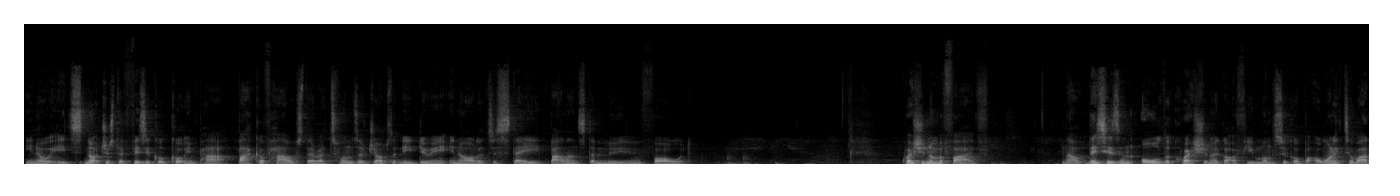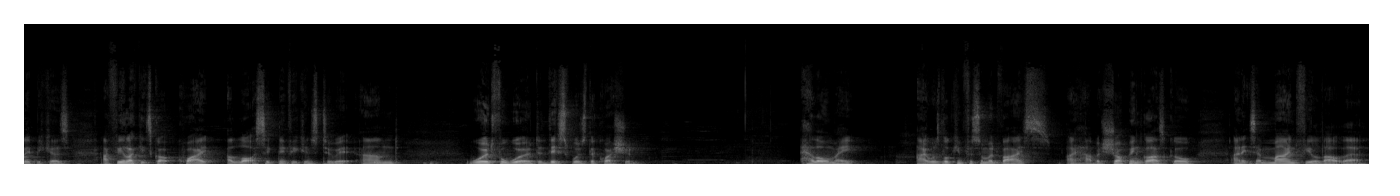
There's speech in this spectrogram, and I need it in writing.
you know it's not just a physical cutting part back of house there are tons of jobs that need doing in order to stay balanced and moving forward question number 5 now, this is an older question I got a few months ago, but I wanted to add it because I feel like it's got quite a lot of significance to it. And word for word, this was the question Hello, mate. I was looking for some advice. I have a shop in Glasgow and it's a minefield out there.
